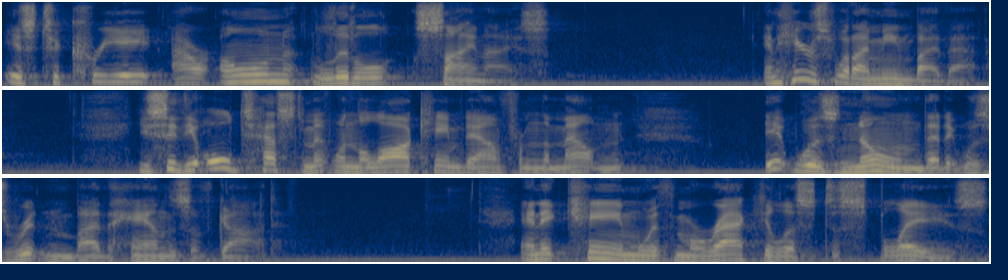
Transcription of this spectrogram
is to create our own little Sinai's. And here's what I mean by that. You see, the Old Testament, when the law came down from the mountain, it was known that it was written by the hands of God. And it came with miraculous displays.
